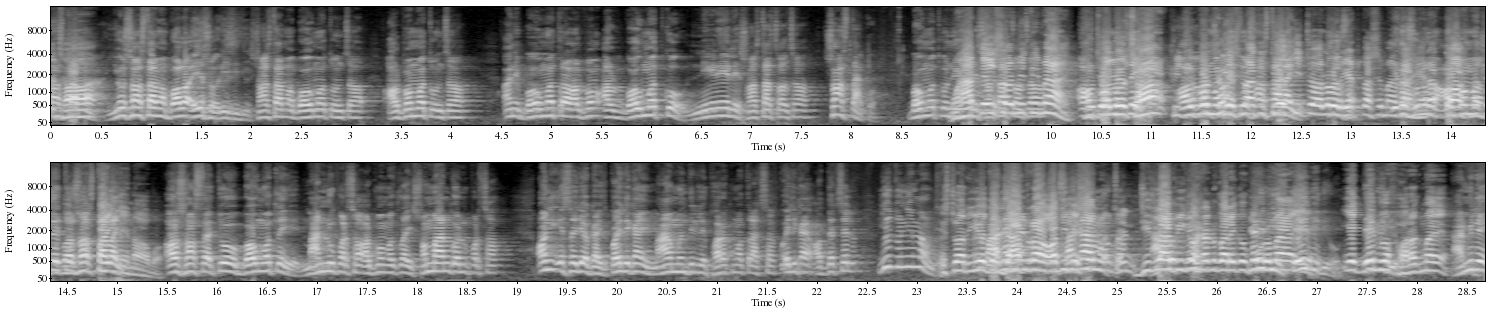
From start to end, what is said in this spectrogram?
संस्थामा- यो संस्थामा बल यसो ऋषिजी संस्थामा बहुमत हुन्छ अल्पमत हुन्छ अनि बहुमत र अल्प- बहुमतको निर्णयले संस्था चल्छ। संस्थाको। बहुमतको उहाँकै संस्था। समितिमा त्यो संस्था बहुमतले मान्नुपर्छ अल्पमतलाई सम्मान गर्नुपर्छ अनि यसरी अगाडि कहिलेकाहीँ महामन्त्रीले फरक मत राख्छ कहिलेकाहीँ अध्यक्षले यो दुनियाँमा हुन्छ। जिल्ला विघटन गरेको। फरकमा- हामीले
